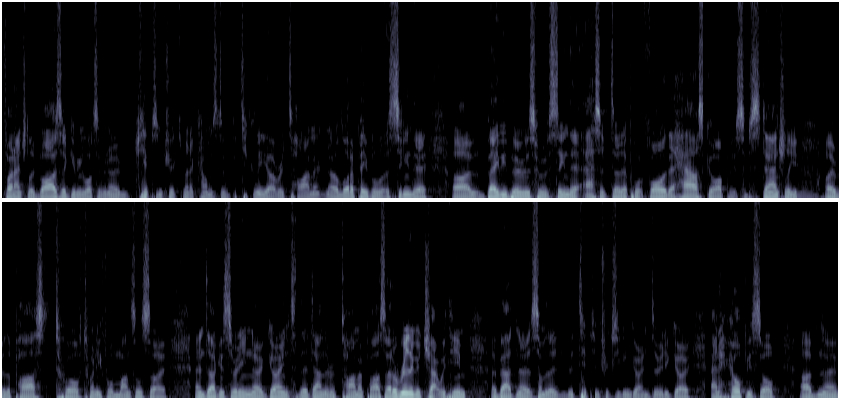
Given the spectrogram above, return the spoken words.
financial advisor giving lots of you know tips and tricks when it comes to particularly uh, retirement. You know, a lot of people are sitting there, uh, baby boomers who have seen their asset, uh, their portfolio, their house go up substantially mm. over the past 12, 24 months or so. And uh, considering you know, going to the down the retirement path, so I had a really good chat with him about you know, some of the, the tips and tricks you can go and do to go and help yourself. You know,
